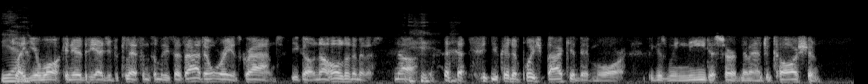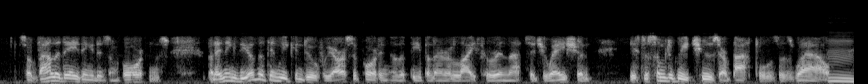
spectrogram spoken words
Yeah. Like you're walking near the edge of a cliff and somebody says, ah, don't worry, it's grand. You go, no, hold on a minute. No. you kind of push back a bit more because we need a certain amount of caution. So validating it is important. But I think the other thing we can do if we are supporting other people in our life who are in that situation is to some degree choose our battles as well. Hmm.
